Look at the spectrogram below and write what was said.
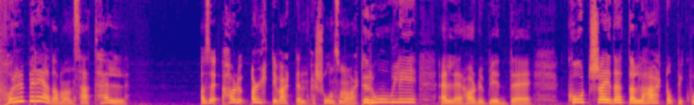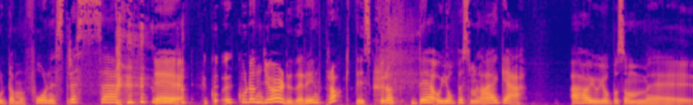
forbereder man seg til Altså, Har du alltid vært en person som har vært rolig, eller har du blitt eh, coacha i dette, lært opp i hvordan man får ned stresset? Eh, hvordan gjør du det rent praktisk? For at det å jobbe som lege Jeg har jo jobba som eh,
